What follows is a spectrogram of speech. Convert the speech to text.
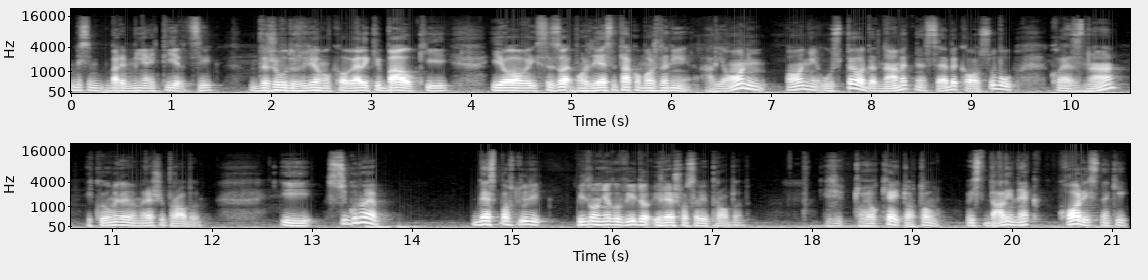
mislim, barem mi IT-evci, državu doživljamo kao veliki bauk i, i ovaj, se zove, možda jeste tako, možda nije, ali on, on je uspeo da nametne sebe kao osobu koja zna i koja ume da vam reši problem. I sigurno je 10% ljudi videlo njegov video i rešilo sebi problem. I to je okej, okay, totalno. Vi ste dali nek korist, neki,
